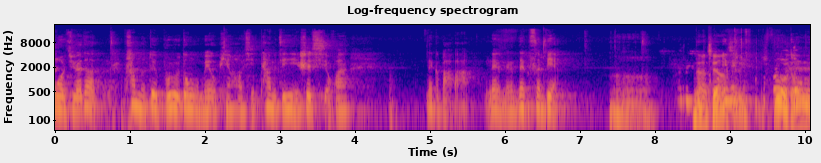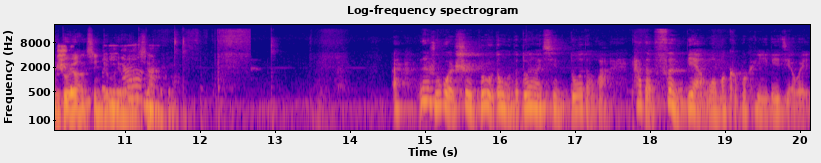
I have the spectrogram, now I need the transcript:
我觉得他们对哺乳动物没有偏好性，他们仅仅是喜欢那个粑粑，那那那个粪便。嗯那这样子哺乳动物多样性就没有影响了吧？哎，那如果是哺乳动物的多样性多的话，它的粪便我们可不可以理解为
